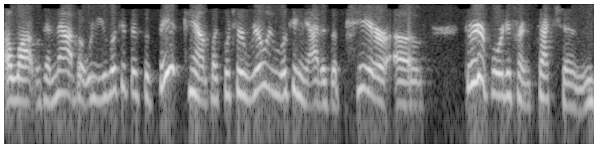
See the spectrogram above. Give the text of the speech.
a lot within that. But when you look at this with Basecamp, like what you're really looking at is a pair of three or four different sections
